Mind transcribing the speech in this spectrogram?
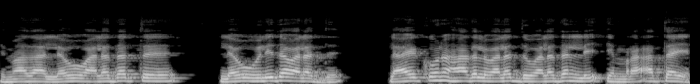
لماذا؟ لو ولدت لو ولد ولد. لا يكون هذا الولد ولدا لامرأتين.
